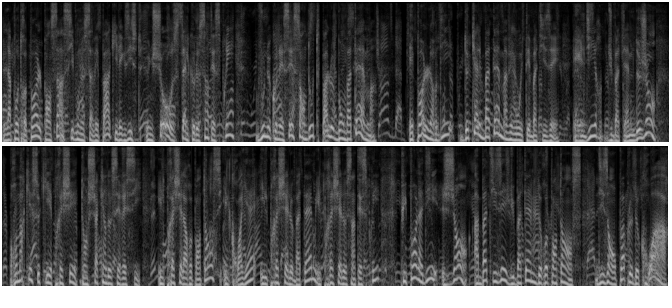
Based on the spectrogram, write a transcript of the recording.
L'apôtre Paul pensa, Si vous ne savez pas qu'il existe une chose telle que le Saint-Esprit, vous ne connaissez sans doute pas le bon baptême. Et Paul leur dit, De quel baptême avez-vous été baptisés? Et ils dirent, Du baptême de Jean. Remarquez ce qui est prêché dans chacun de ces récits. Il prêchait la repentance, il croyait, il prêchait le baptême, il prêchait le Saint-Esprit. Puis Paul a dit, Jean a baptisé du baptême de repentance, disant au peuple de croire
